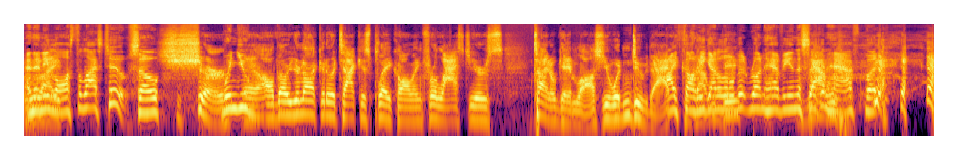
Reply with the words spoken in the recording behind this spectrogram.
and then he Um, lost the last two. So Sure. When you- uh, although you're not going to attack his play calling for last year's title game loss, you wouldn't do that. I thought he got a little be- bit run heavy in the second would- half, but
